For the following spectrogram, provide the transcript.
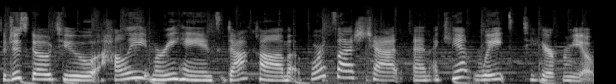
So just go to hollymariehaynes.com forward slash chat, and I can't wait to hear from you.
